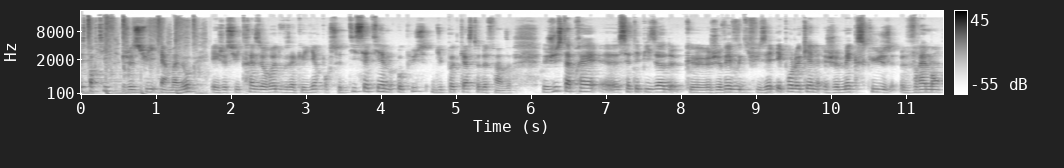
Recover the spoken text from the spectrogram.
les sportifs, je suis Hermano et je suis très heureux de vous accueillir pour ce 17e opus du podcast de Fins. Juste après euh, cet épisode que je vais vous diffuser et pour lequel je m'excuse vraiment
